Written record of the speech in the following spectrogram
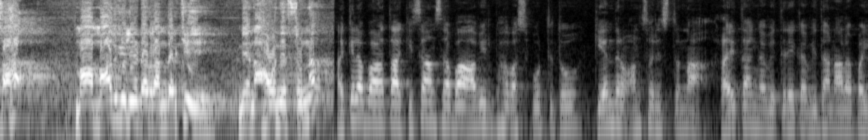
సహా మా మాదిగ లీడర్లందరికీ నేను ఆహ్వానిస్తున్నా. అఖిల భారత కిసాన్ సభ ఆవిర్భావ స్ఫూర్తితో కేంద్రం అనుసరిస్తున్న రైతాంగ వ్యతిరేక విధానాలపై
